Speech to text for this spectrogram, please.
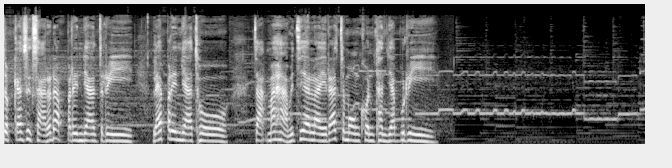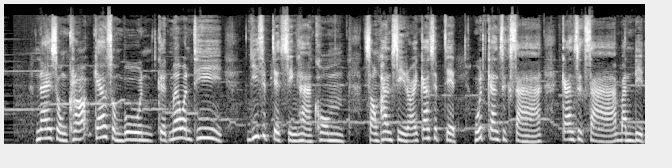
จบการศึกษาระดับปริญญาตรี และปริญญาโท จากมหาวิทยาลัยราชมงคลธัญบุรี นายสงเคราะห์แก้วสมบูรณ์ เกิดเมื่อวันที่ 27 สิงหาคม 2497 วุฒิการศึกษา การศึกษาบัณฑิต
